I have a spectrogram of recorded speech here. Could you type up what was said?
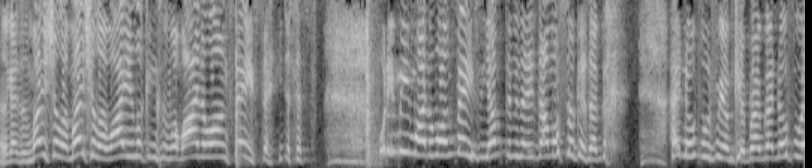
And the guy says, Maishala, Maishala, why are you looking, so, why the long face? And he just says, What do you mean, why the long face? Yom Tif, it's almost sukkahs. I've got, I had no food for Yom Kippur. I've got no food.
